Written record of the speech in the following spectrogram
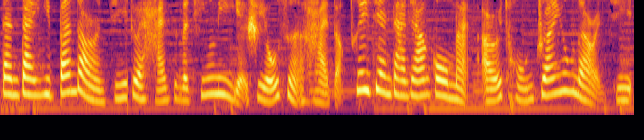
但戴一般的耳机对孩子的听力也是有损害的。推荐大家购买儿童专用的耳机。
